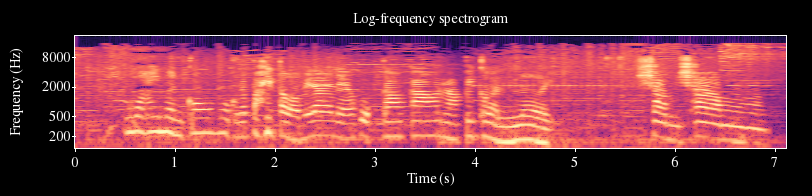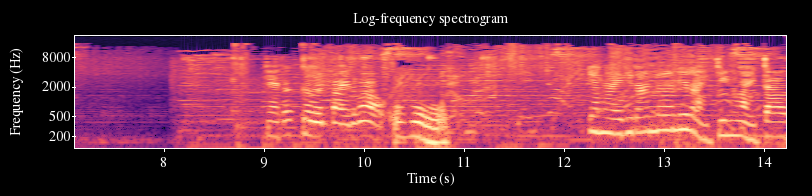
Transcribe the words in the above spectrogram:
ๆไวเหมือนโกหกแล้วไปต่อไม่ได้แล้วหกเก้าเก้ารับไปก่อนเลยช่ำช่ำแกก็เกินไปหรือเปล่าโอ้โหยังไงที่ด้านนอกนี่ไหลจริงไหลจัง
